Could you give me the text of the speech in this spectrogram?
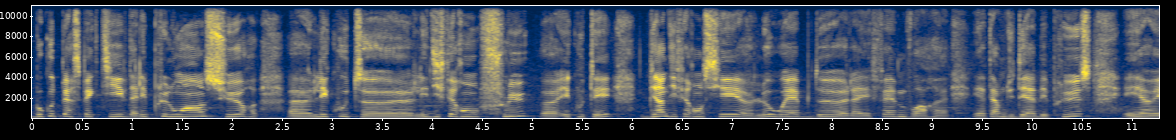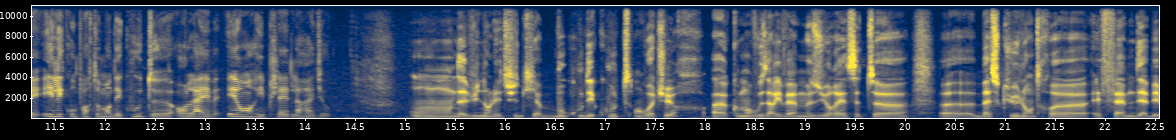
beaucoup de perspectives, d'aller plus loin sur l'écoute, les différents flux écoutés, bien différencier le web de l'AFM, voire et à terme du DAB+, et les comportements d'écoute euh, en live et en replay de la radio. On a vu dans l'étude qu'il y a beaucoup d'écoutes en voiture. Euh, comment vous arrivez à mesurer cette euh, bascule entre FM, DAB+,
